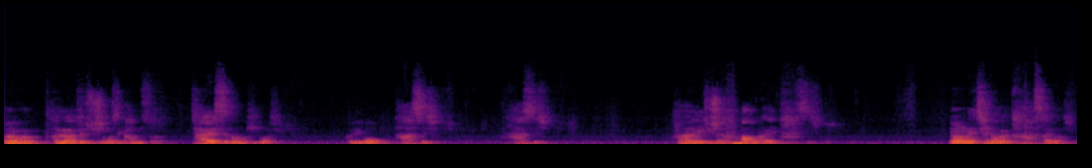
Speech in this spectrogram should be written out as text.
여러분 달란트 주신 것에 감사 잘 쓰도록 기도하십시오. 그리고 다 쓰십시오. 다 쓰십시오. 하나님이 주신 한 방울까지 다 쓰십시오. 여러분의 체력을 다 사용하십시오.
